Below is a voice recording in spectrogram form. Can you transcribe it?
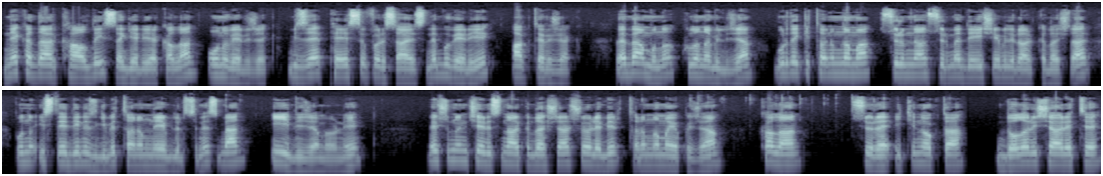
ne kadar kaldıysa geriye kalan onu verecek. Bize P0 sayesinde bu veriyi aktaracak. Ve ben bunu kullanabileceğim. Buradaki tanımlama sürümden sürüme değişebilir arkadaşlar. Bunu istediğiniz gibi tanımlayabilirsiniz. Ben iyi diyeceğim örneğin. Ve şunun içerisine arkadaşlar şöyle bir tanımlama yapacağım. Kalan süre 2 nokta, dolar işareti,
